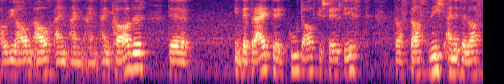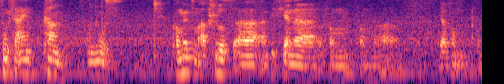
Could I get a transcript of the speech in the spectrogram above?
aber wir haben auch ein, ein, ein, ein Kader, der in der Breite gut aufgestellt ist dass das nicht eine Belastung sein kann und muss. Kommen wir zum Abschluss äh, ein bisschen äh, vom, vom, äh, ja, vom, vom,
